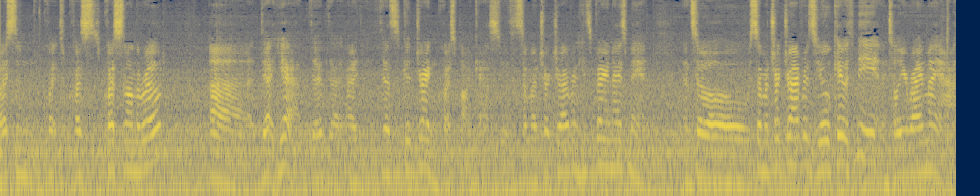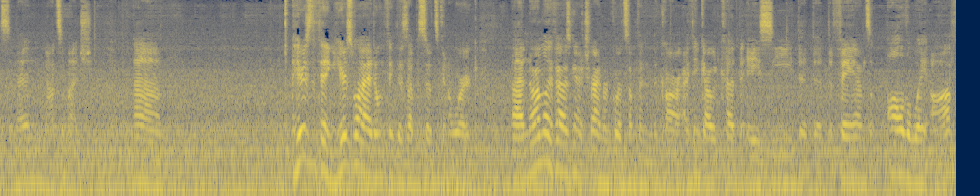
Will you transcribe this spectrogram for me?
Question Quest Quest on the road. Uh, that yeah, that, that I, that's a good Dragon Quest podcast with a semi truck driver, and he's a very nice man. And so, semi truck drivers, you're okay with me until you ride my ass, and then not so much. Um, here's the thing. Here's why I don't think this episode's gonna work. Uh, normally, if I was gonna try and record something in the car, I think I would cut the AC, the the, the fans, all the way off.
